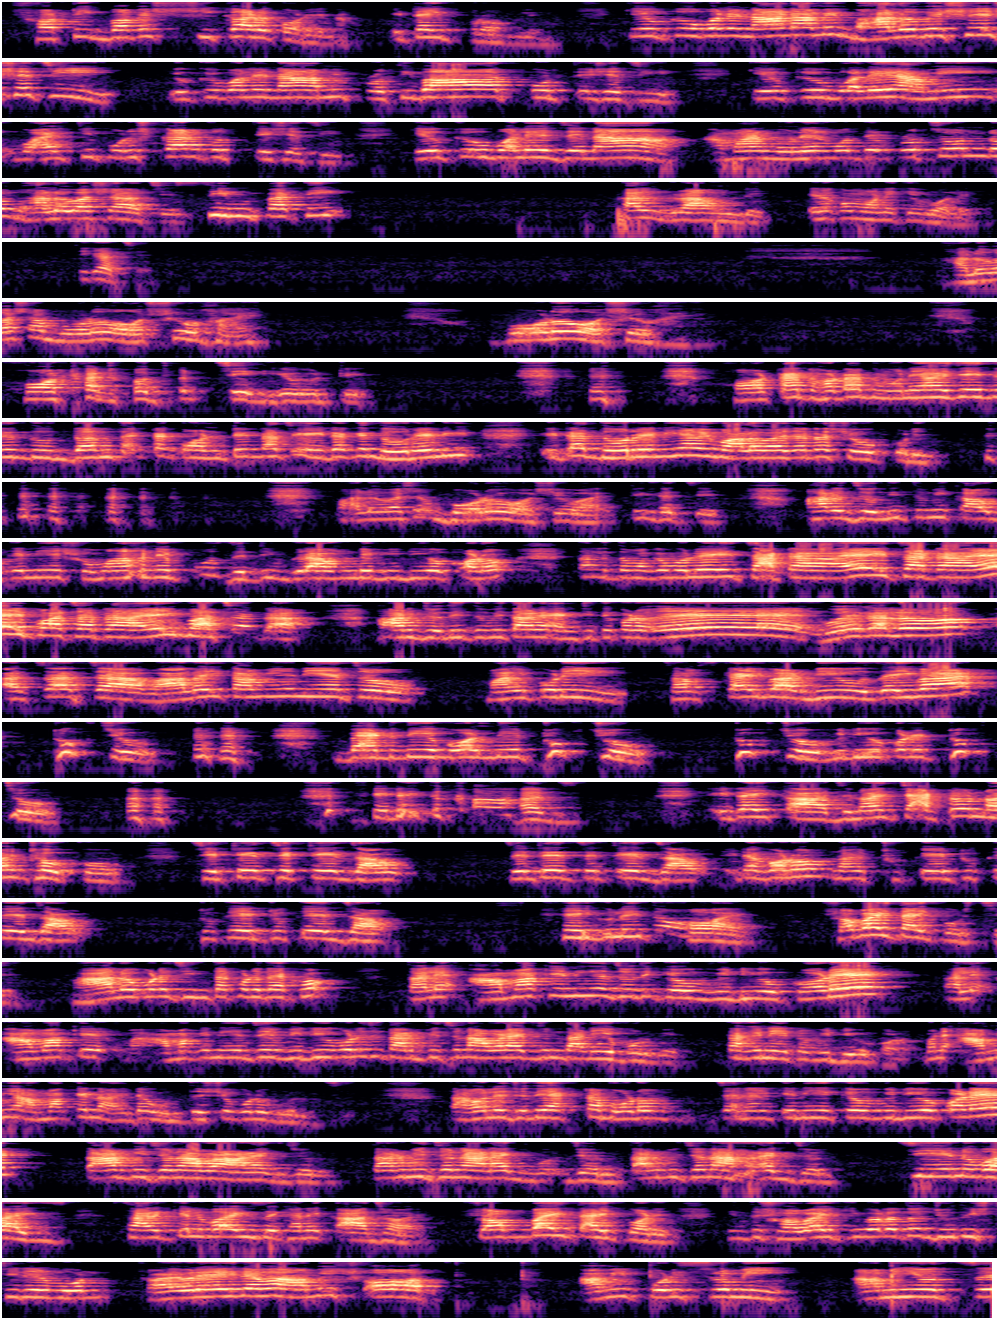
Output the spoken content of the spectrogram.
সঠিকভাবে স্বীকার করে না। এটাই প্রবলেম কেউ কেউ বলে, না না, আমি ভালোবেসে এসেছি। কেউ কেউ বলে, না, আমি প্রতিবাদ করতে এসেছি। কেউ কেউ বলে, আমি ওয়াইটি পরিষ্কার করতে এসেছি। কেউ কেউ বলে যে, না, আমার মনের মধ্যে প্রচণ্ড ভালোবাসা আছে। সিম্প্যাথি কাল গ্রাউন্ডে এরকম অনেকে বলে। ঠিক আছে? ভালোবাসা বড় অসহায়। বড় অসহায়। হঠাৎ হঠাৎ চেগে ওঠে। হঠাৎ হঠাৎ মনে হয় যে এদের দুর্দান্ত একটা কন্টেন্ট আছে, এটাকে ধরে নিই এটা ধরে নিয়ে আমি ভালোবাসাটা শো করি। ভালোবাসা বড় অসহায়, ঠিক আছে? আর যদি তুমি কাউকে নিয়ে সমানে পজিটিভ গ্রাউন্ডে ভিডিও করো, তাহলে তোমাকে বলে এই চাটা এই চাটা, এই পাচাটা এই বাচ্চাটা। আর যদি তুমি তার অ্যান্টিতে করো এ হয়ে গেল? আচ্ছা আচ্ছা ভালোই কামিয়ে নিয়েছো, মালকড়ি সাবস্ক্রাইবার ভিউজ এইবার ঠুকছো ব্যাট দিয়ে বল দিয়ে ঠুকছো ঠুকছো ভিডিও করে ঠুকছো। এটাই তো কাজ, এটাই কাজ, নয় চাটো, নয় ঠোকো। চেটে চেটে যাও, চেটে চেটে যাও। এটা করো, নয় ঠুকে ঠুকে যাও, ঠুকে ঠুকে যাও। এইগুলোই তো হয়। সবাই তাই করছে। ভালো করে চিন্তা করে দেখো। তাহলে আমাকে নিয়ে যদি কেউ ভিডিও করে, তাহলে আমাকে আমাকে নিয়ে যে ভিডিও করেছে, তার পিছনে আবার একজন দাঁড়িয়ে পড়বে। তাকে নিয়ে এটা ভিডিও করো। মানে আমি আমাকে না, এটা উদ্দেশ্য করে বলছি। তাহলে যদি একটা বড় চ্যানেলকে নিয়ে কেউ ভিডিও করে, তার পিছনে আবার আরেকজন, তার পিছনে আরেকজন তার পিছনে আরেকজন। চেন ওয়াইজ সার্কেল ওয়াইজ এখানে কাজ হয়। সবাই তাই করে। কিন্তু সবাই কি বলো তো যুধিষ্ঠিরের বোন। সবাই বলে, এই দেখো, আমি সৎ। আমি পরিশ্রমী। আমি হচ্ছে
